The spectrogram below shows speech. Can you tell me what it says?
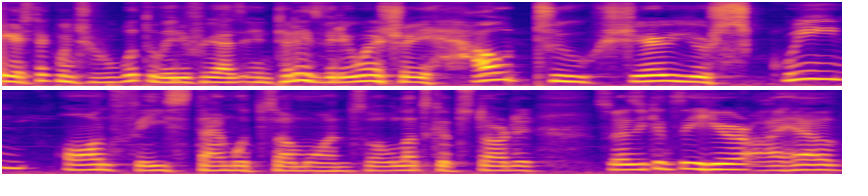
Hey guys, Technomentary with the video for you guys. In today's video, I'm going to show you how to share your screen on FaceTime with someone. So let's get started. So as you can see here, I have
